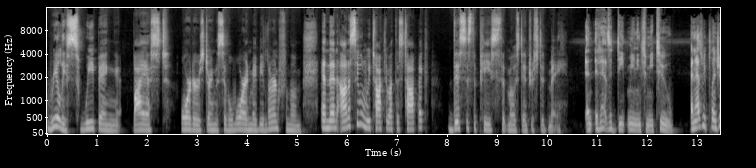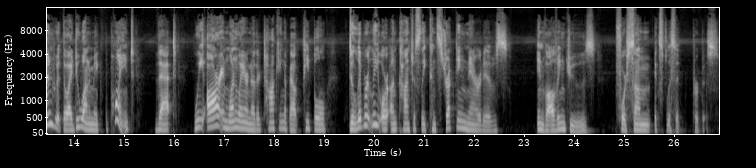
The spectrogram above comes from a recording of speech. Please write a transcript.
really sweeping, biased orders during the Civil War and maybe learn from them. And then, honestly, when we talked about this topic, this is the piece that most interested me. And it has a deep meaning to me, too. And as we plunge into it, though, I do want to make the point that we are, in one way or another, talking about people deliberately or unconsciously constructing narratives involving Jews for some explicit purpose.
